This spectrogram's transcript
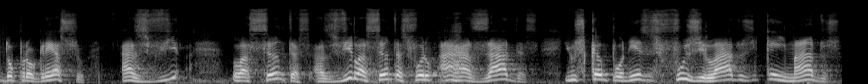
do Progresso. As, vi, Las Santas, as vilas santas foram arrasadas e os camponeses fuzilados e queimados.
